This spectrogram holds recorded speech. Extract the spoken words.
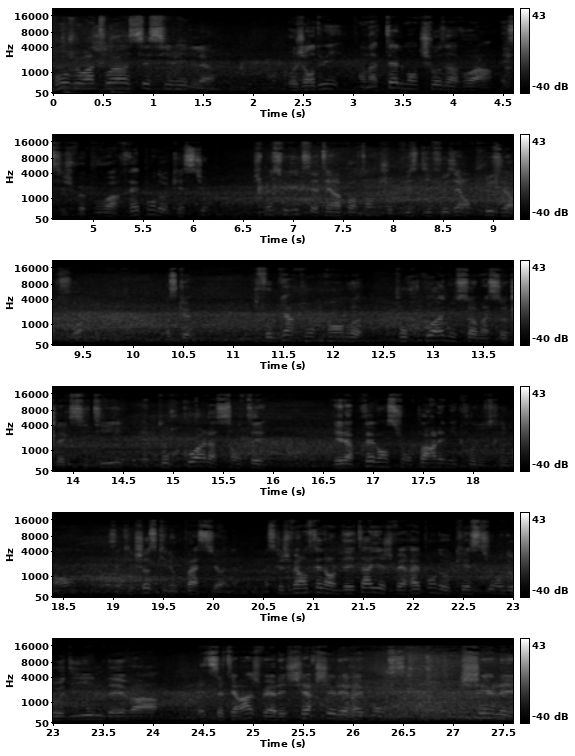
Bonjour à toi, c'est Cyril. Aujourd'hui, on a tellement de choses à voir et si je veux pouvoir répondre aux questions, je me suis dit que c'était important que je puisse diffuser en plusieurs fois. Parce que il faut bien comprendre pourquoi nous sommes à Salt Lake City et pourquoi la santé et la prévention par les micronutriments, c'est quelque chose qui nous passionne. Parce que je vais entrer dans le détail et je vais répondre aux questions d'Odile, d'Eva, etc. Je vais aller chercher les réponses chez les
